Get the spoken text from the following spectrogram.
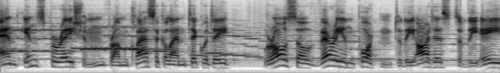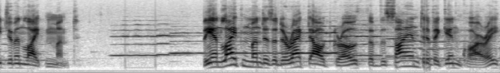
and inspiration from classical antiquity were also very important to the artists of the Age of Enlightenment. The Enlightenment is a direct outgrowth of the scientific inquiry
